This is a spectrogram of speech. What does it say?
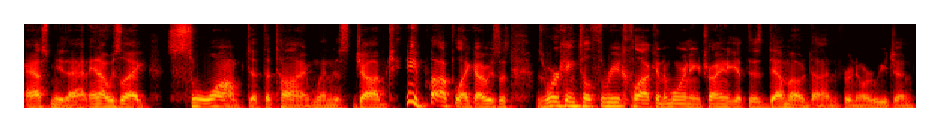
asked me that. And I was like swamped at the time when this job came up. Like I was just I was working till three o'clock in the morning trying to get this demo done for Norwegian.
